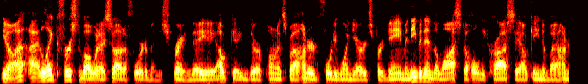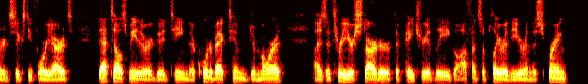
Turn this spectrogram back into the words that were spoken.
you know, I, I, like first of all what I saw out of Fordham in the spring. They outgained their opponents by 141 yards per game, and even in the loss to Holy Cross, they outgained them by 164 yards. That tells me they're a good team. Their quarterback Tim DeMorat uh, is a three-year starter, the Patriot League Offensive Player of the Year in the spring.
